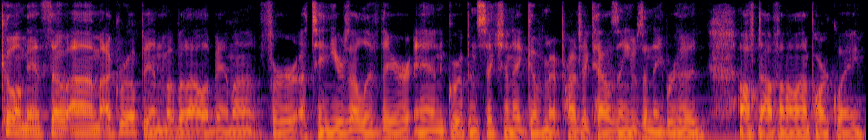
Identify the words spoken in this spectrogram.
cool, man. So um, I grew up in Mobile, Alabama. For uh, 10 years, I lived there and grew up in Section 8 government project housing. It was a neighborhood off Dauphin Island Parkway.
